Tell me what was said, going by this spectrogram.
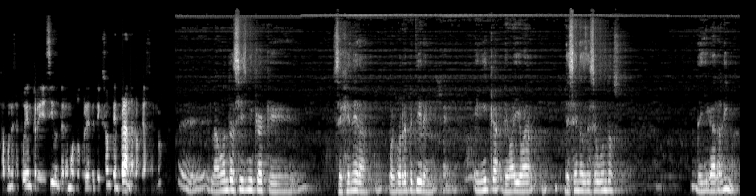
japoneses pueden predecir un terremoto, pero es detección temprana lo que hacen, ¿no? Eh, la onda sísmica que se genera, vuelvo a repetir, en, en, Ica le va a llevar decenas de segundos de llegar a Lima.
